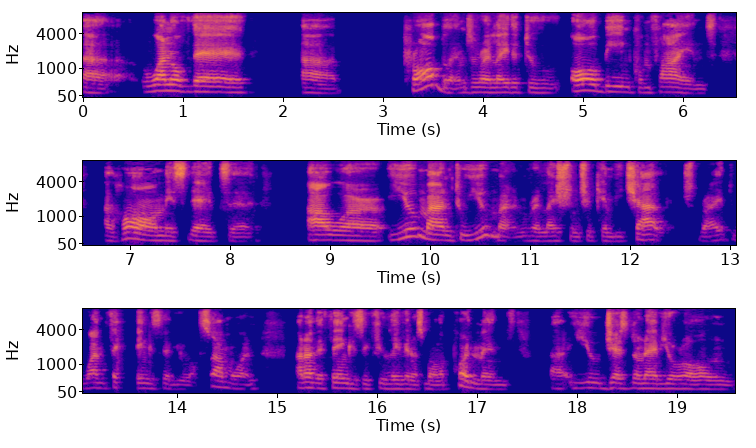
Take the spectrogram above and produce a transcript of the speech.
Uh, one of the uh, problems related to all being confined at home is that uh, our human to human relationship can be challenged, right? One thing is that you love someone. Another thing is if you live in a small apartment, uh, you just don't have your own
